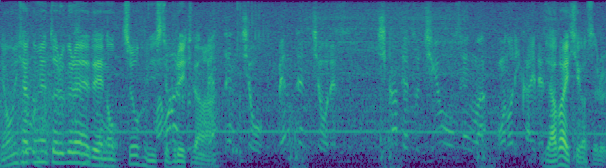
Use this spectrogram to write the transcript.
400m ぐらいでノッチオフにしてブレーキだな。やばい気がする。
